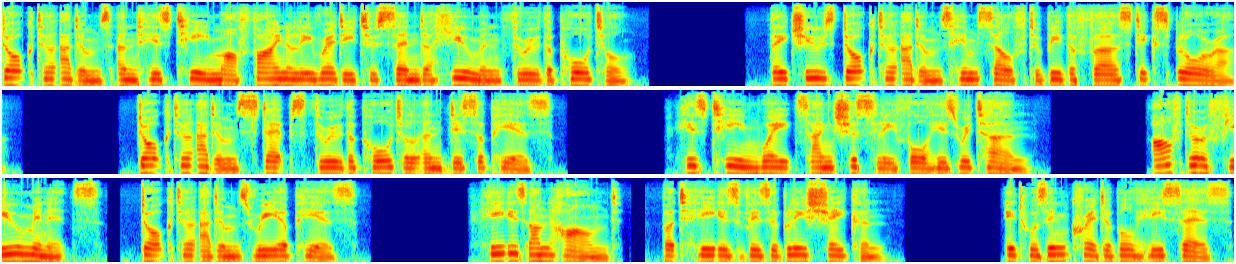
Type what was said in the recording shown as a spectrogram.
Dr. Adams and his team are finally ready to send a human through the portal. They choose Dr. Adams himself to be the first explorer. Dr. Adams steps through the portal and disappears. His team waits anxiously for his return. After a few minutes, Dr. Adams reappears. He is unharmed, but he is visibly shaken. It was incredible, he says.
